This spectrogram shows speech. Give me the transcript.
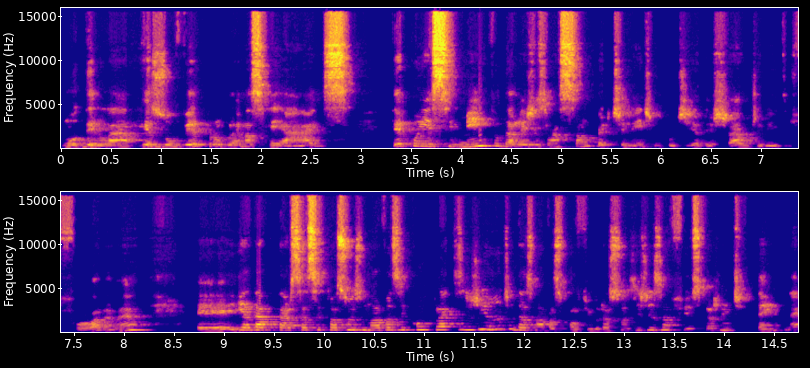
modelar, resolver problemas reais ter conhecimento da legislação pertinente, não podia deixar o direito de fora, né? É, e adaptar-se a situações novas e complexas diante das novas configurações e desafios que a gente tem, né?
